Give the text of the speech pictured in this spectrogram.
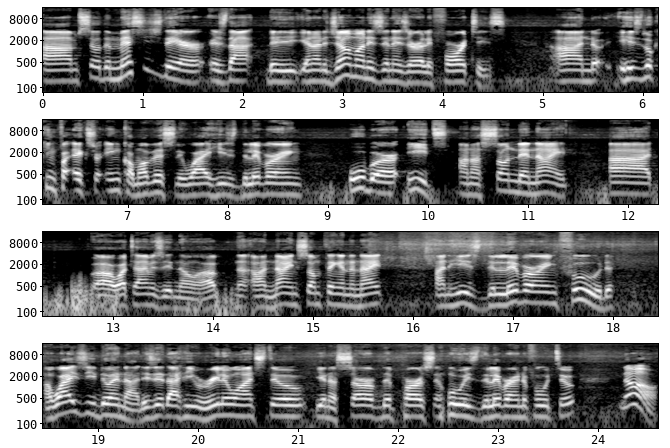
Um, so the message there is that the you know the gentleman is in his early 40s and he's looking for extra income obviously why he's delivering Uber Eats on a Sunday night at uh, what time is it now? Uh, uh, nine something in the night, and he's delivering food. And why is he doing that? Is it that he really wants to, you know, serve the person who is delivering the food to? No,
